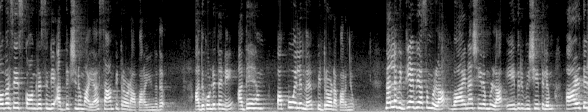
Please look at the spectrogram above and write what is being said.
ഓവർസീസ് കോൺഗ്രസിന്റെ അധ്യക്ഷനുമായ സാം പിത്രോഡ പറയുന്നത്. അതുകൊണ്ട് തന്നെ അദ്ദേഹം പപ്പുവല്ലെന്ന് പിട്രോഡ പറഞ്ഞു. നല്ല വിദ്യാഭ്യാസമുള്ള വായനാശീലമുള്ള ഏതൊരു വിഷയത്തിലും ആഴത്തിൽ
